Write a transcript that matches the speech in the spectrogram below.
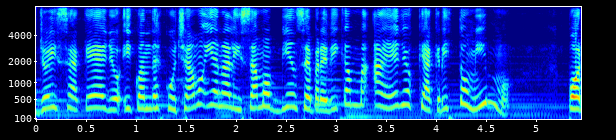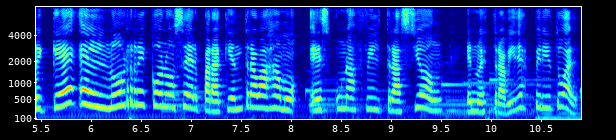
yo hice aquello. Y cuando escuchamos y analizamos bien, se predican más a ellos que a Cristo mismo. ¿Por qué el no reconocer para quién trabajamos es una filtración en nuestra vida espiritual?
